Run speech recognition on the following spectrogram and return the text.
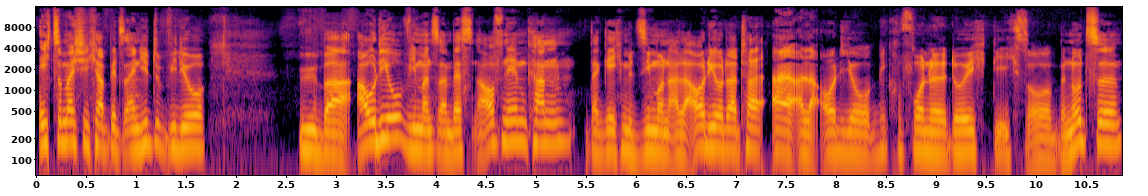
Ich zum Beispiel, ich habe jetzt ein YouTube-Video über Audio, wie man es am besten aufnehmen kann. Da gehe ich mit Simon alle Audiodatei, äh, alle Audio-Mikrofone durch, die ich so benutze.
